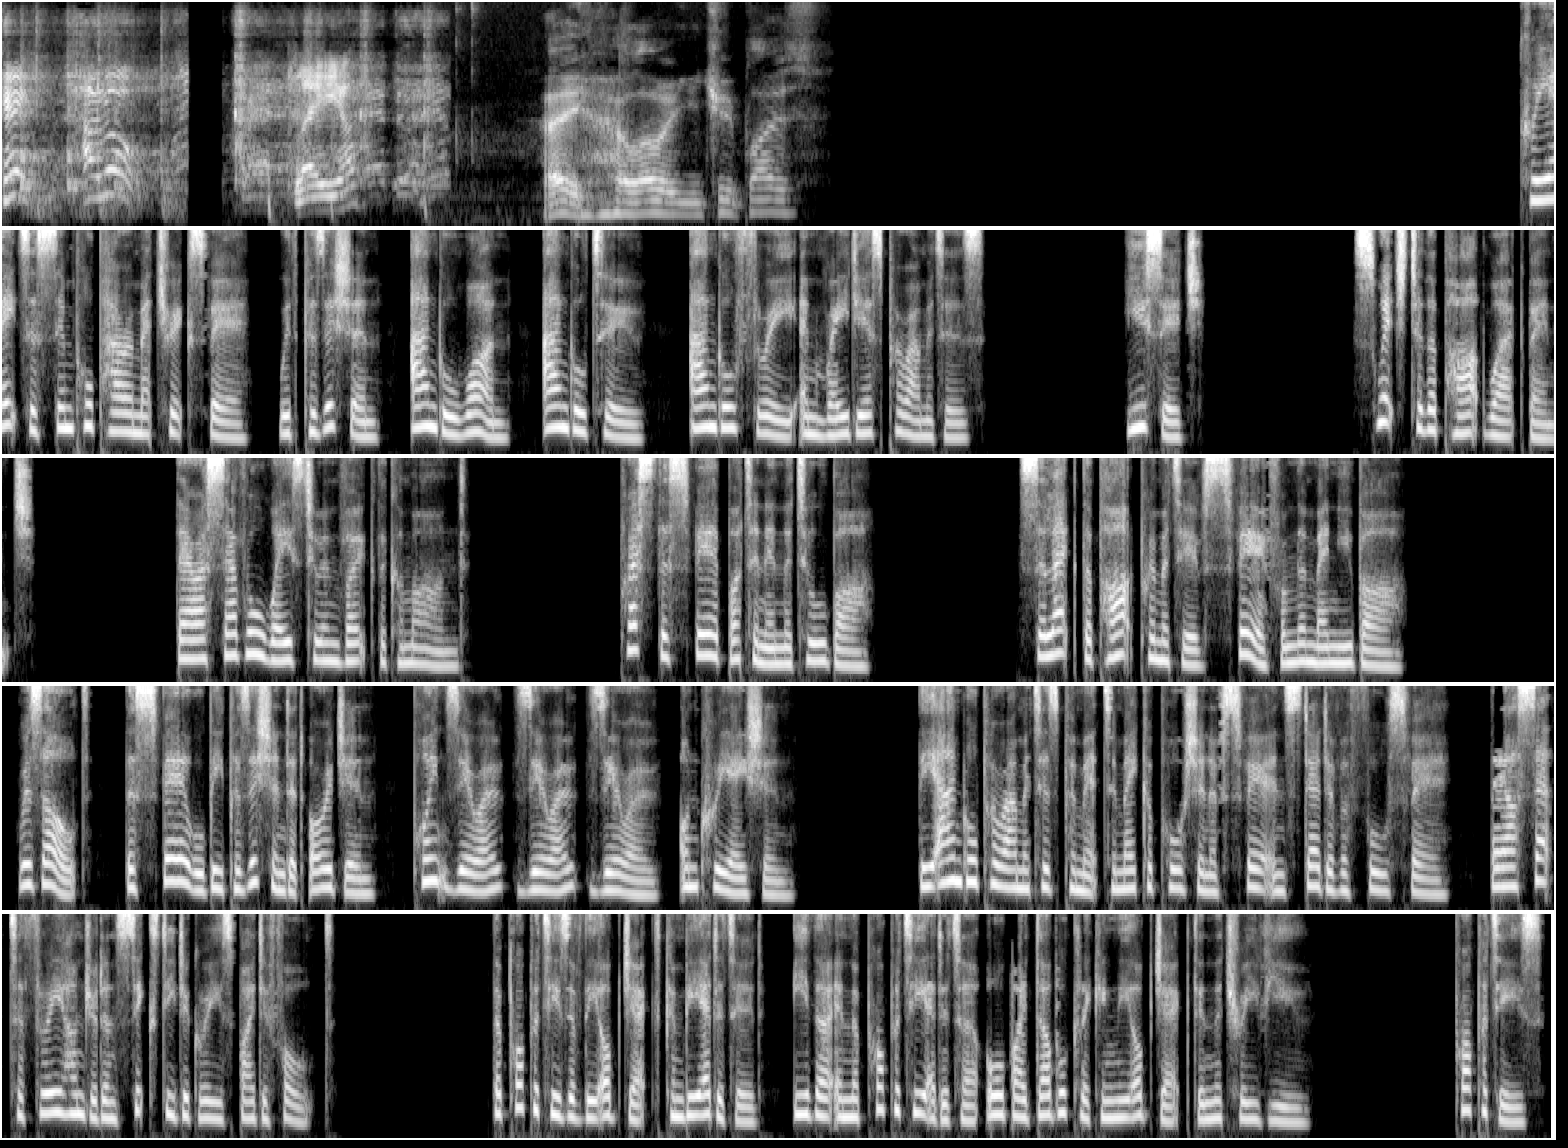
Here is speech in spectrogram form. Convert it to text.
Okay, hello. Player. Hey, hello YouTube players. Creates a simple parametric sphere, with position, angle 1, angle 2, angle 3 and radius parameters. Usage Switch to the part workbench. There are several ways to invoke the command. Press the sphere button in the toolbar. Select the part primitive sphere from the menu bar. Result, the sphere will be positioned at origin, .0, 0, 0 on creation. The angle parameters permit to make a portion of sphere instead of a full sphere. They are set to 360 degrees by default. The properties of the object can be edited, either in the property editor or by double-clicking the object in the tree view. Properties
